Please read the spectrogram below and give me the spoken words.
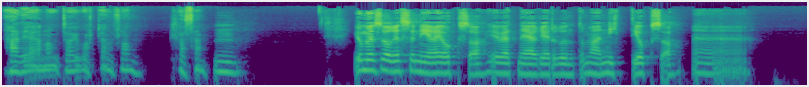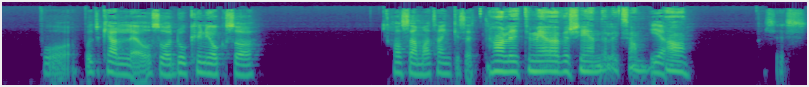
hade jag nog tagit bort den från klassen. Mm. Jo men så resonerar jag också. Jag vet när jag red runt de här 90 också. Eh, på, på Kalle och så. Då kunde jag också ha samma tankesätt. Ha lite mer överseende liksom. Ja. ja. Precis.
